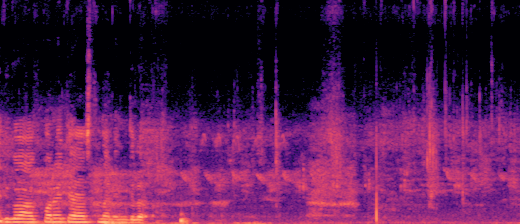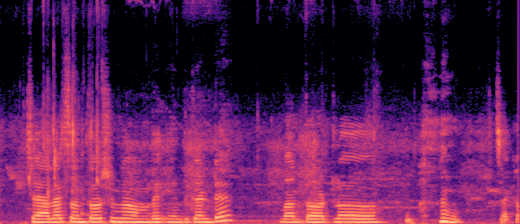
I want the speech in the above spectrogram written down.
ఇదిగో ఆకుకూర అయితే వేస్తున్నాను ఇందులో. చాలా సంతోషంగా ఉంది. ఎందుకంటే మన తోటలో చక్క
